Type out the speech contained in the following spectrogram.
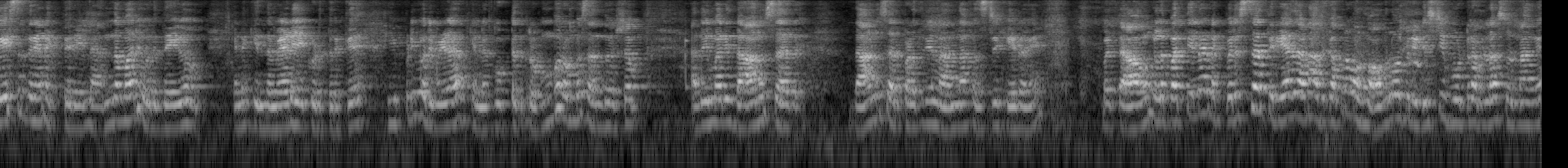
பேசுறதுன்னு எனக்கு தெரியல. அந்த மாதிரி ஒரு தெய்வம் எனக்கு இந்த மேடையை கொடுத்துருக்கு. இப்படி ஒரு விழாவுக்கு என்னை கூப்பிட்டதுக்கு ரொம்ப ரொம்ப சந்தோஷம். அதே மாதிரி தானு சார் தானு சார் படத்துலேயும் நான் தான் ஃபஸ்ட்டு ஹீரோயின் பட் அவங்கள பற்றிலாம் எனக்கு பெருசாக தெரியாது. ஆனால் அதுக்கப்புறம் அவங்க அவ்வளோ பெரிய டிஸ்ட்ரிபியூட்டர் அப்படிலாம் சொன்னாங்க.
